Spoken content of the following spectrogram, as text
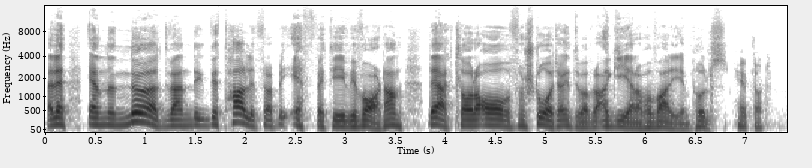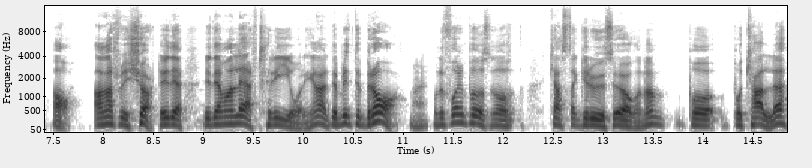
eller en nödvändig detalj för att bli effektiv i vardagen det är att klara av och förstå att jag inte behöver agera på varje impuls. Helt klart. Ja, annars blir det kört. Det är det, det, är det man lär treåringar. Det blir inte bra. Nej. Om du får impulsen att kasta grus i ögonen på, på Kalle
